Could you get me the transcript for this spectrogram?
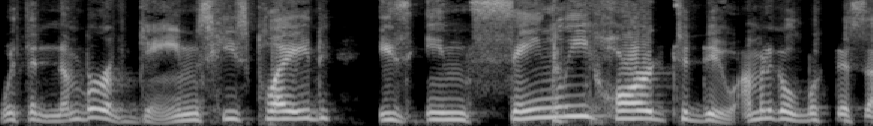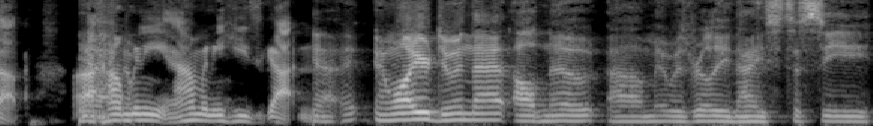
with the number of games he's played is insanely hard to do. I'm gonna go look this up. Uh, yeah. How many how many he's gotten? Yeah, and while you're doing that, I'll note um, it was really nice to see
